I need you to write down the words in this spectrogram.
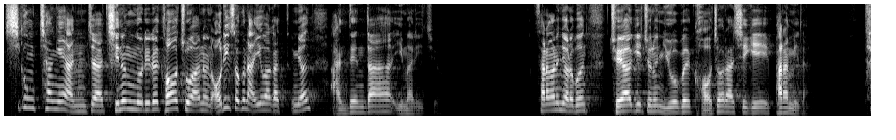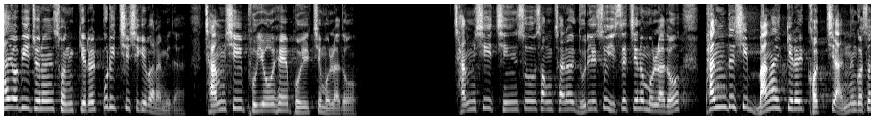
시궁창에 앉아 지능놀이를 더 좋아하는 어리석은 아이와 같으면 안 된다 이 말이지요. 사랑하는 여러분, 죄악이 주는 유혹을 거절하시기 바랍니다. 타협이 주는 손길을 뿌리치시기 바랍니다. 잠시 부요해 보일지 몰라도 잠시 진수성찬을 누릴 수 있을지는 몰라도 반드시 망할 길을 걷지 않는 것은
